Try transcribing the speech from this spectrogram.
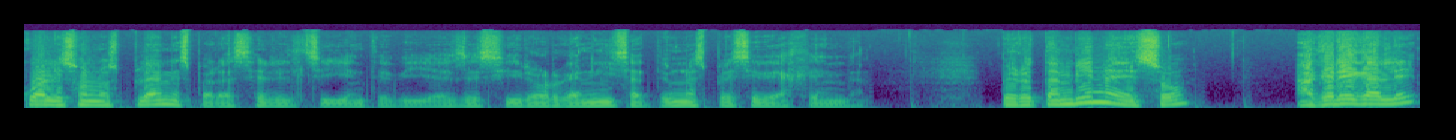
cuáles son los planes para hacer el siguiente día, es decir, organízate una especie de agenda. Pero también a eso, agrégale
